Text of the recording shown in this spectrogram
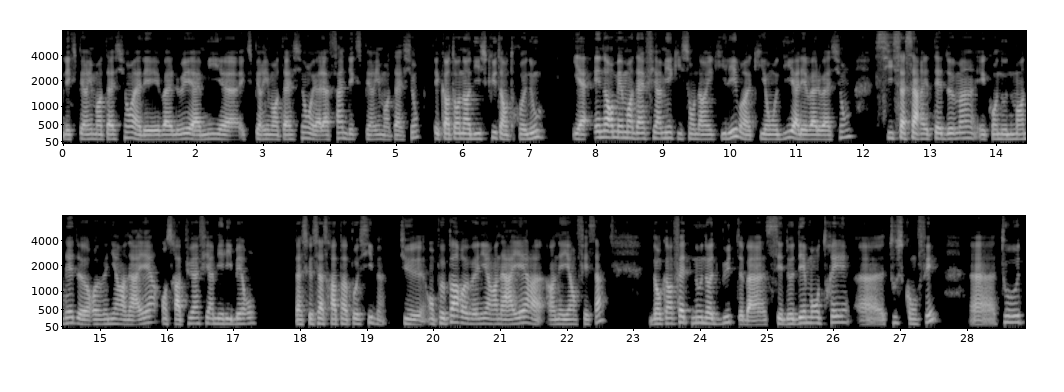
l'expérimentation, elle est évaluée à mi-expérimentation et à la fin de l'expérimentation. Et quand on en discute entre nous, il y a énormément d'infirmiers qui sont dans l'équilibre, qui ont dit à l'évaluation, si ça s'arrêtait demain et qu'on nous demandait de revenir en arrière, on sera plus infirmiers libéraux parce que ça sera pas possible. Tu, on peut pas revenir en arrière en ayant fait ça. Donc en fait, nous, notre but, ben, c'est de démontrer euh, tout ce qu'on fait, euh, toutes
